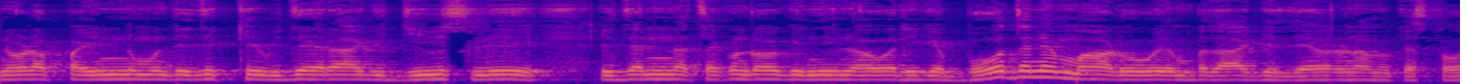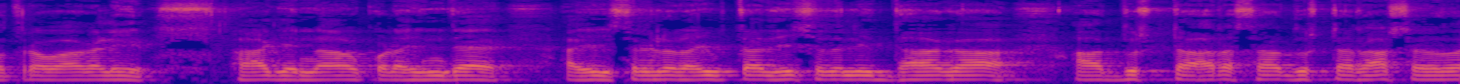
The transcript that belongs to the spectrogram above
ನೋಡಪ್ಪ, ಇನ್ನು ಮುಂದೆ ಇದಕ್ಕೆ ವಿಧೇಯರಾಗಿ ಜೀವಿಸಲಿ. ಇದನ್ನು ತಗೊಂಡೋಗಿ ನೀನು ಅವರಿಗೆ ಬೋಧನೆ ಮಾಡು ಎಂಬುದಾಗಿ ದೇವರ ನಾಮಕ್ಕೆ ಸ್ತೋತ್ರವಾಗಲಿ. ಹಾಗೆ ನಾವು ಕೂಡ ಹಿಂದೆ ಇಸ್ರೇಲರ ಆಯುಕ್ತ ದೇಶದಲ್ಲಿ ಇದ್ದಾಗ ಆ ದುಷ್ಟ ಅರಸ, ದುಷ್ಟ ರಾಷ್ಟ್ರದ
